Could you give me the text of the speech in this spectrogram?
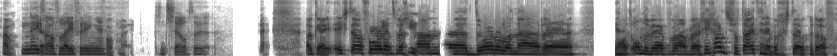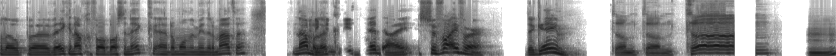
Oh, Negen afleveringen. valt mee. Het is hetzelfde. Oké, ik stel voor dat we gaan eh, doorrollen naar eh, ja, het onderwerp waar we gigantisch veel tijd in hebben gestoken de afgelopen eh, week. In elk geval Bas en ik, en Ramon in mindere mate. Namelijk Jedi Survivor, de game. Tom, tom, tom. Mhm.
